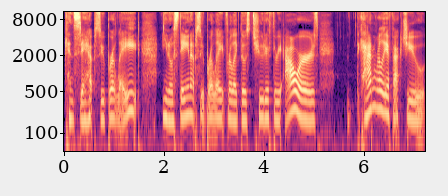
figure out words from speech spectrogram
can stay up super late, you know, staying up super late for like those two to three hours can really affect you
